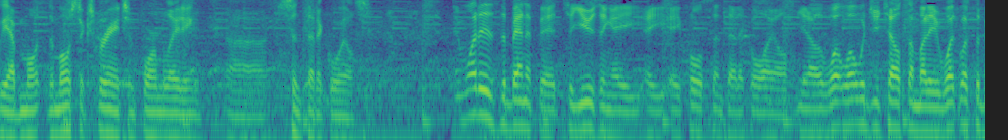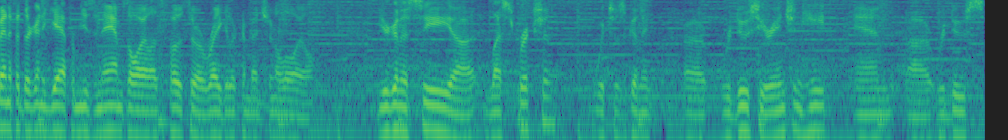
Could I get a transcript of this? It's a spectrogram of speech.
we have mo- the most experience in formulating uh, synthetic oils. And what is the benefit to using a, a, a, full synthetic oil? You know, what, what would you tell somebody? What, what's the benefit they're going to get from using Amsoil as opposed to a regular conventional oil? You're going to see uh, less friction, which is going to uh, reduce your engine heat and uh, reduce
